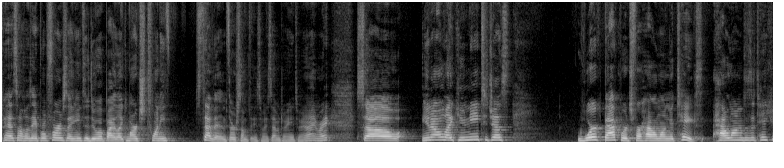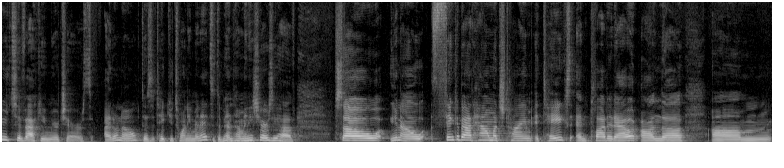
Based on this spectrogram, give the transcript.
Pesach is April 1st, I need to do it by like March 27th or something, 27, 28, 29, right? So, you know, like you need to just work backwards for how long it takes. How long does it take you to vacuum your chairs? I don't know. Does it take you 20 minutes? It depends how many chairs you have. So, you know, think about how much time it takes and plot it out on the um,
